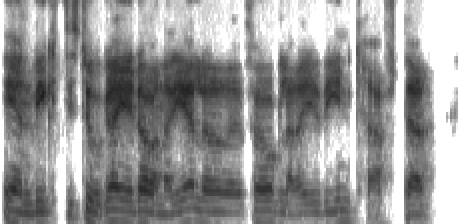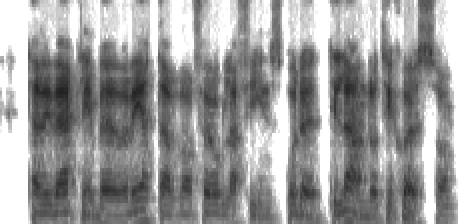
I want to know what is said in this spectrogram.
En viktig stor grej idag när det gäller fåglar är ju vindkraft där, där vi verkligen behöver veta var fåglar finns både till land och till sjöss. Och,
